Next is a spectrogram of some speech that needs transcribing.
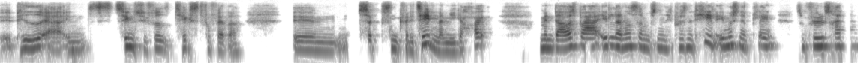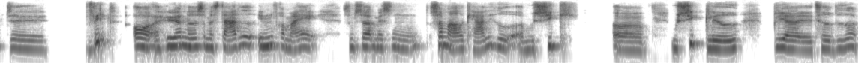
Øh, Pede er en sindssygt fed tekstforfatter, øh, så sådan, kvaliteten er mega høj, men der er også bare et eller andet, som sådan, på sådan et helt emotionelt plan, som føles ret øh, vildt over at høre noget, som er startet inden fra mig af, som så med sådan, så meget kærlighed og musik og musikglæde bliver øh, taget videre.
